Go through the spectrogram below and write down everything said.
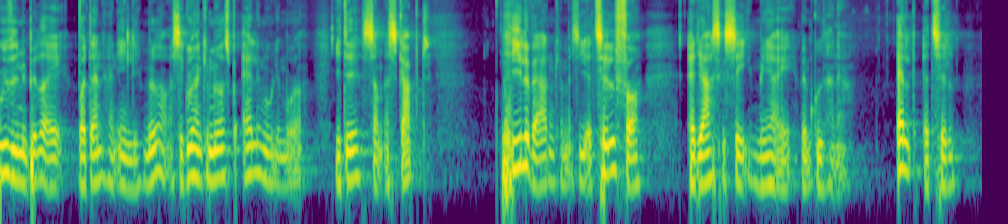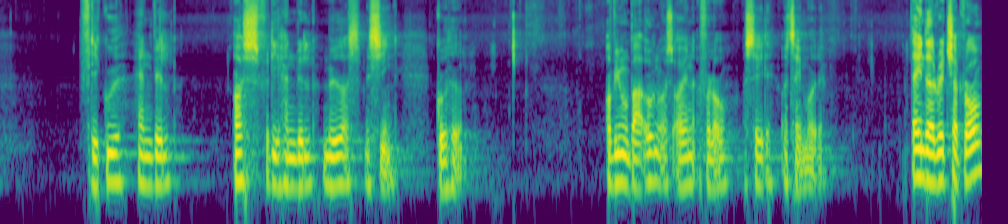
udvide mit billede af, hvordan han egentlig møder os. Så Gud han kan møde os på alle mulige måder. I det, som er skabt. Hele verden, kan man sige, er til for, at jeg skal se mere af, hvem Gud han er. Alt er til, fordi Gud han vil os, fordi han vil møde os med sin godhed. Og vi må bare åbne vores øjne og få lov at se det og tage imod det. Der er en, der Richard Rohr,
